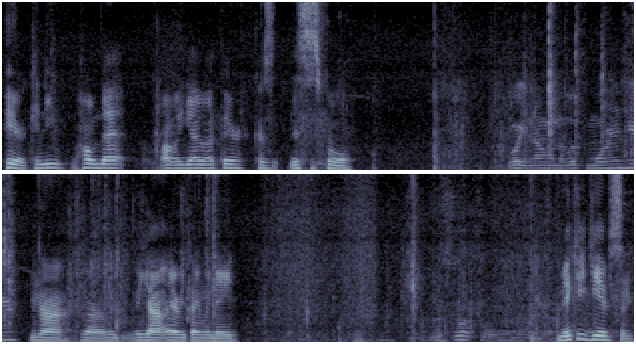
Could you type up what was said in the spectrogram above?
Here, can you hold that while we go up there? Because this is full. Well, you not gonna look more in here? No, no, we, we got everything we need. Let's look for one more, Mickey Gibson.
